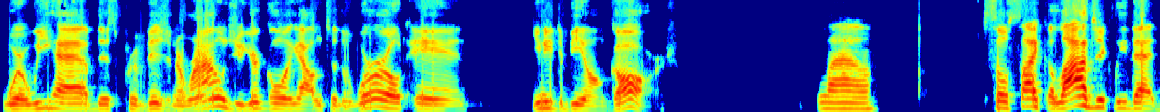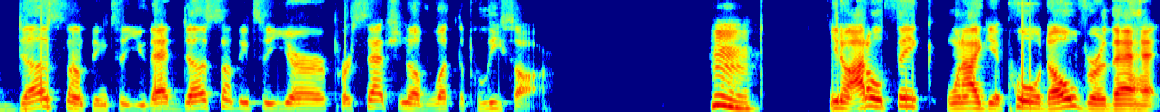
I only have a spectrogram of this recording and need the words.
where we have this provision around you. You're going out into the world and you need to be on guard. Wow. So psychologically, that does something to you. That does something to your perception of what the police are. Hmm you know, I don't think when I get pulled over that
